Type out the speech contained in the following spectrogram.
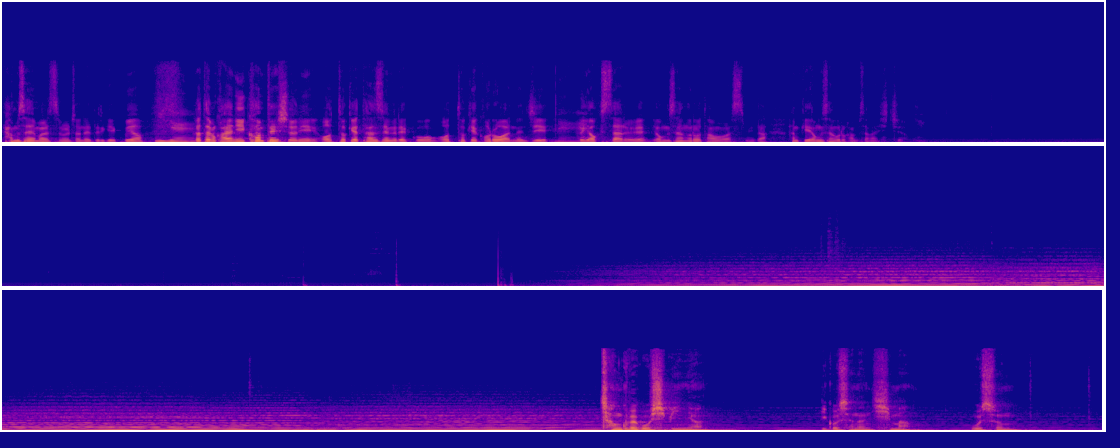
감사의 말씀을 전해드리겠고요. 예. 그렇다면 과연 이 컴패션이 어떻게 탄생을 했고 어떻게 걸어왔는지 네. 그 역사를 영상으로 담아봤습니다. 함께 영상으로 감상하시죠. (1952년) 이곳에는 희망, 웃음,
